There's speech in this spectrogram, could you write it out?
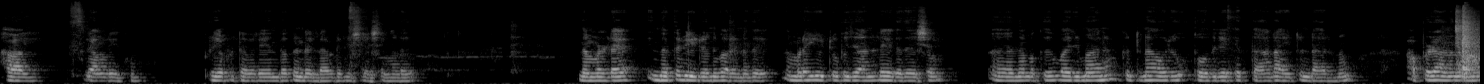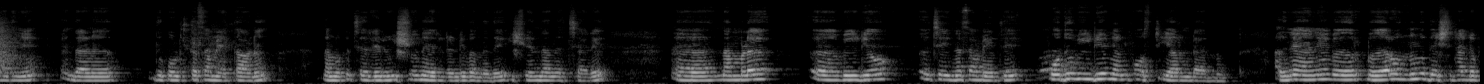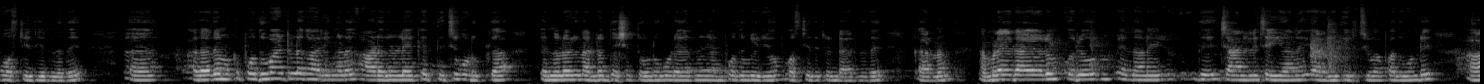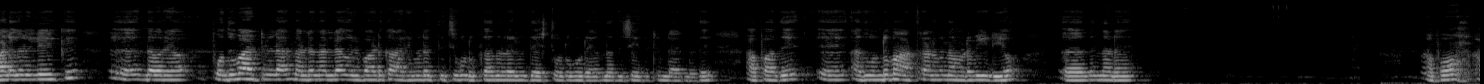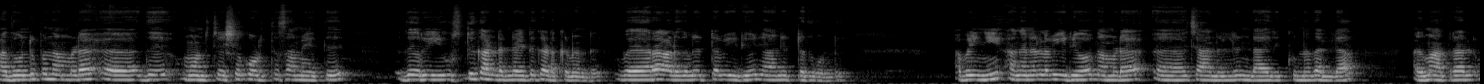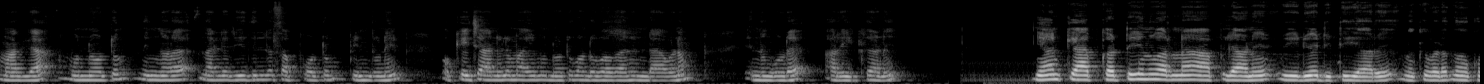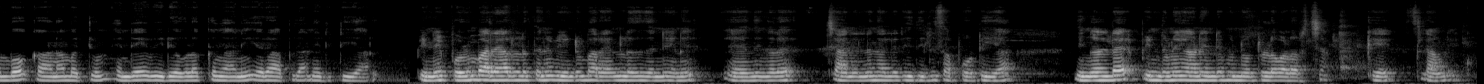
Hi അസ്സാം വലൈക്കും പ്രിയപ്പെട്ടവരെ എന്തൊക്കെയുണ്ട് എല്ലാവരുടെയും വിശേഷങ്ങൾ നമ്മളുടെ ഇന്നത്തെ വീഡിയോ എന്ന് പറയുന്നത് നമ്മുടെ യൂട്യൂബ് ചാനൽ ഏകദേശം നമുക്ക് വരുമാനം കിട്ടുന്ന ഒരു തോതിലേക്ക് എത്താനായിട്ടുണ്ടായിരുന്നു അപ്പോഴാണ് നമ്മൾ അതിന് എന്താണ് ഇത് കൊടുത്ത സമയത്താണ് നമുക്ക് ചെറിയൊരു ഇഷ്യൂ നേരിടേണ്ടി വന്നത്. ഇഷ്യൂ എന്താണെന്ന് വെച്ചാൽ നമ്മൾ വീഡിയോ ചെയ്യുന്ന സമയത്ത് പൊതു വീഡിയോ ഞാൻ പോസ്റ്റ് ചെയ്യാറുണ്ടായിരുന്നു. അത് ഞാൻ വേറെ വേറെ ഒന്നും ഉദ്ദേശിച്ചിട്ടല്ല പോസ്റ്റ് ചെയ്തിരുന്നത്. അതായത് നമുക്ക് പൊതുവായിട്ടുള്ള കാര്യങ്ങൾ ആളുകളിലേക്ക് എത്തിച്ചു കൊടുക്കുക എന്നുള്ളൊരു നല്ല ഉദ്ദേശത്തോടു കൂടിയായിരുന്നു ഞാൻ പൊതു വീഡിയോ പോസ്റ്റ് ചെയ്തിട്ടുണ്ടായിരുന്നത്. കാരണം നമ്മളേതായാലും ഒരു എന്താണ് ഇത് ചാനൽ ചെയ്യാൻ ഇറങ്ങി തിരിച്ചു. അപ്പോൾ അതുകൊണ്ട് ആളുകളിലേക്ക് എന്താ പറയുക പൊതുവായിട്ടുള്ള നല്ല നല്ല ഒരുപാട് കാര്യങ്ങൾ എത്തിച്ചു കൊടുക്കുക എന്നുള്ള ഒരു ഉദ്ദേശത്തോടു കൂടിയായിരുന്നു അത് ചെയ്തിട്ടുണ്ടായിരുന്നത്. അപ്പോൾ അത് അതുകൊണ്ട് മാത്രമാണ് നമ്മുടെ വീഡിയോ എന്താണ് അപ്പോൾ അതുകൊണ്ട് ഇപ്പോൾ നമ്മുടെ ഇത് മോണിറ്റേഷൻ കൊടുത്ത സമയത്ത് ഇത് റീയൂസ്ഡ് കണ്ടന്റ് ആയിട്ട് കിടക്കുന്നുണ്ട് വേറെ ആളുകൾ ഇട്ട വീഡിയോ ഞാൻ ഇട്ടത് കൊണ്ട്. അപ്പോൾ ഇനി അങ്ങനെയുള്ള വീഡിയോ നമ്മുടെ ചാനലിൽ ഉണ്ടായിരിക്കുന്നതല്ല. അത് മാത്രമല്ല മുന്നോട്ടും നിങ്ങളെ നല്ല രീതിയിലുള്ള സപ്പോർട്ടും പിന്തുണയും ഒക്കെ ചാനലുമായി മുന്നോട്ട് കൊണ്ടുപോകാൻ ഉണ്ടാവണം എന്നും കൂടെ അറിയിക്കുകയാണ് ഞാൻ ക്യാപ് കട്ട് എന്ന് പറഞ്ഞ ആപ്പിലാണ് വീഡിയോ എഡിറ്റ് ചെയ്യാറ്. നിങ്ങൾക്ക് ഇവിടെ നോക്കുമ്പോൾ കാണാൻ പറ്റും. എന്റെ വീഡിയോകളൊക്കെ ഞാൻ ഈ ഒരു ആപ്പിലാണ് എഡിറ്റ് ചെയ്യാറ്. പിന്നെ എപ്പോഴും പറയാറുള്ളത് തന്നെ വീണ്ടും പറയാനുള്ളത് തന്നെയാണ്. നിങ്ങൾ ചാനലിനെ നല്ല രീതിയിൽ സപ്പോർട്ട് ചെയ്യുക. നിങ്ങളുടെ പിന്തുണയാണ് എന്റെ മുന്നോട്ടുള്ള വളർച്ച. ഓക്കെ അസ്സാം വലൈക്കും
